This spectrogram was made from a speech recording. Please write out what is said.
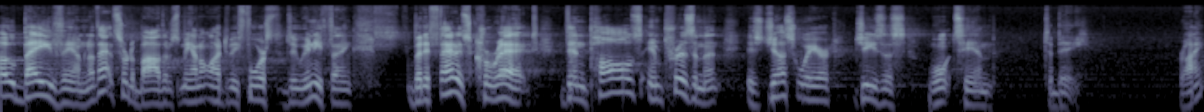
obey them. Now, that sort of bothers me. I don't like to be forced to do anything. But if that is correct, then Paul's imprisonment is just where Jesus wants him to be. Right?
